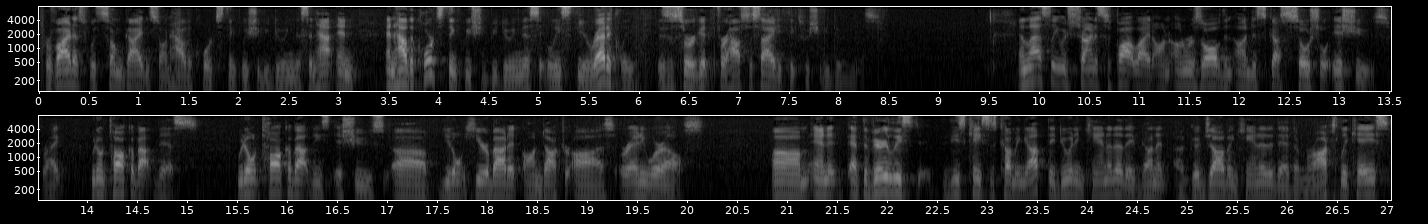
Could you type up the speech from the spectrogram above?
provide us with some guidance on how the courts think we should be doing this and how, and, and how the courts think we should be doing this, at least theoretically, is a surrogate for how society thinks we should be doing this. And lastly, it was shine a spotlight on unresolved and undiscussed social issues, right? We don't talk about this. We don't talk about these issues. Uh, you don't hear about it on Dr. Oz or anywhere else. Um, and it, at the very least, these cases coming up, they do it in Canada. They've done it a good job in Canada. They had the Maraachli case.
